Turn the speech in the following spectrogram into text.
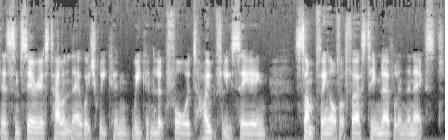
there's some serious talent there which we can we can look forward to hopefully seeing something of at first team level in the next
